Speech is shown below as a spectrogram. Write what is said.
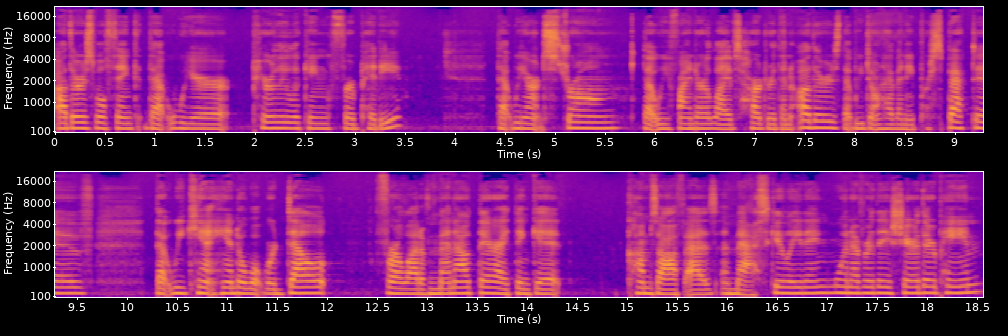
others will think that we're purely looking for pity, that we aren't strong, that we find our lives harder than others, that we don't have any perspective, that we can't handle what we're dealt. For a lot of men out there, I think it comes off as emasculating whenever they share their pain.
